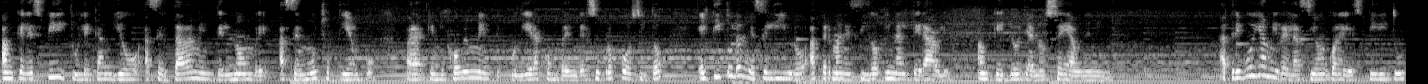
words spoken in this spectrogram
Aunque el espíritu le cambió acertadamente el nombre hace mucho tiempo para que mi joven mente pudiera comprender su propósito, el título de ese libro ha permanecido inalterable, aunque yo ya no sea una niña. Atribuyo a mi relación con el espíritu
